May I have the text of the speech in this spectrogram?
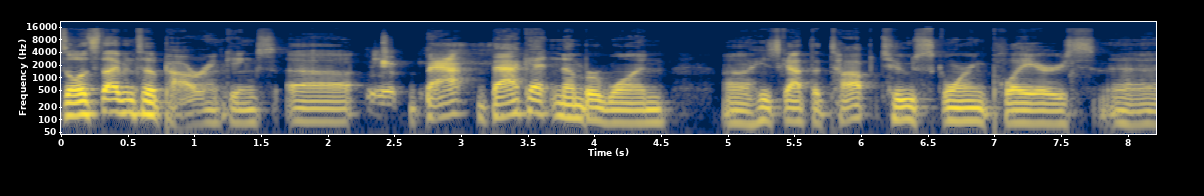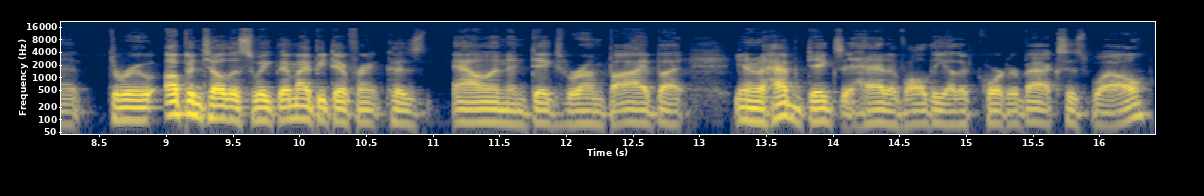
so let's dive into the power rankings. Uh, yep. Back back at number one, uh, he's got the top two scoring players uh, through up until this week. They might be different because Allen and Diggs were on bye, but you know to have Diggs ahead of all the other quarterbacks as well.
